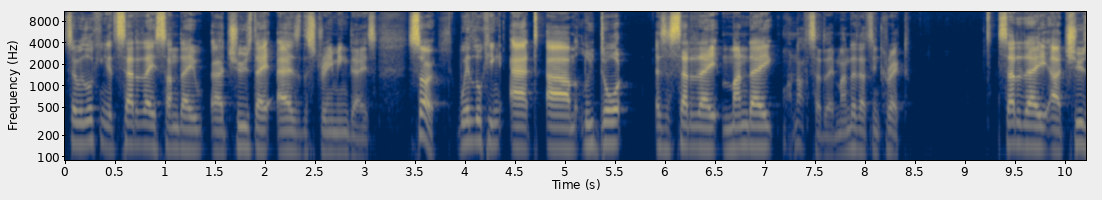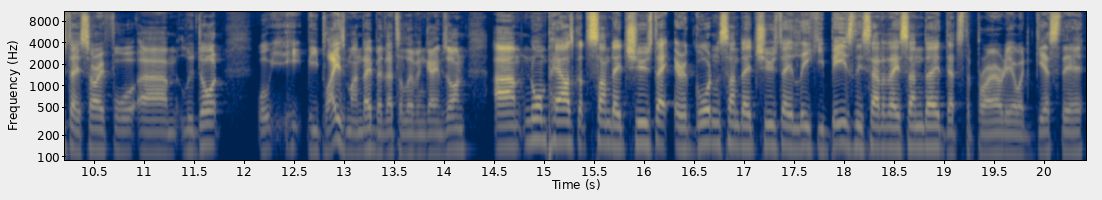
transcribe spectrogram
So we're looking at Saturday, Sunday, uh, Tuesday as the streaming days. So we're looking at um, Lu Dort as a Saturday, Monday, well, not Saturday, Monday, that's incorrect. Saturday, uh, Tuesday, sorry, for um, Lu Dort. Well, he, he plays Monday, but that's 11 games on. Um, Norm Powell's got Sunday, Tuesday. Eric Gordon, Sunday, Tuesday. Leaky Beasley, Saturday, Sunday. That's the priority, I would guess there.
